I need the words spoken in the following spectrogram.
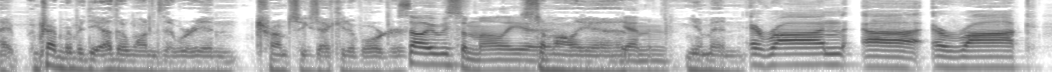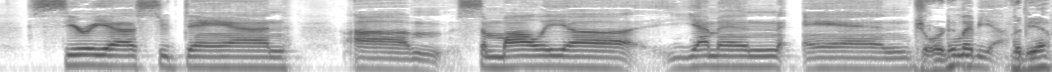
I, am trying to remember the other ones that were in Trump's executive order. So it was Somalia, Somalia, Yemen, Yemen, Iran, uh, Iraq, Syria, Sudan, um, Somalia, Yemen, and Jordan, Libya. Libya.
